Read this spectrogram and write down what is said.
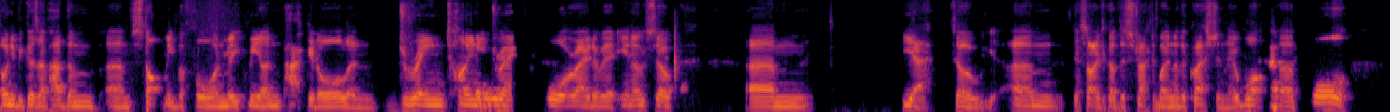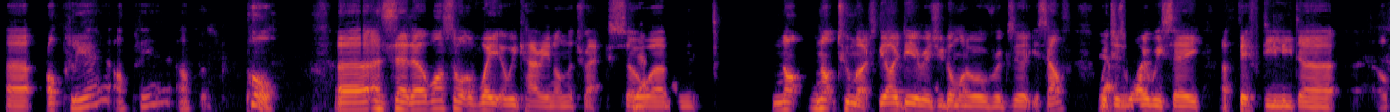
Only because I've had them um, stop me before and make me unpack it all and drain tiny Oh, yeah. dregs of water out of it. You know, so um, yeah. So um, sorry, I just got distracted by another question there. What uh, Paul uh, Oplier, Oplier, Op- Paul uh, has said, uh, what sort of weight are we carrying on the treks? So um, not not too much. The idea is you don't want to overexert yourself, which is why we say a 50 liter of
